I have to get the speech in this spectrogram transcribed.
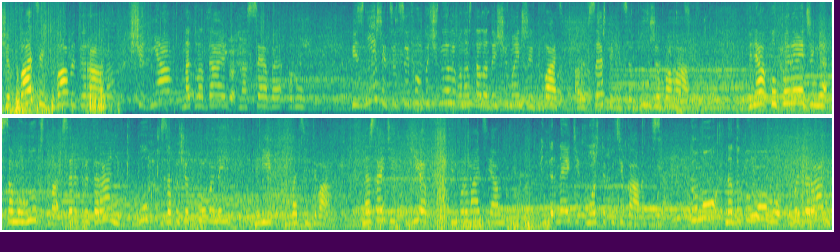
що 22 ветерана щодня накладають на себе руки. Пізніше цю цифру уточнили, вона стала дещо менше 20, але все ж таки це дуже багато. Для попередження самогубства серед ветеранів був започаткований рік 22. На сайті є інформація в інтернеті, можете поцікавитися. Тому на допомогу ветеранів,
